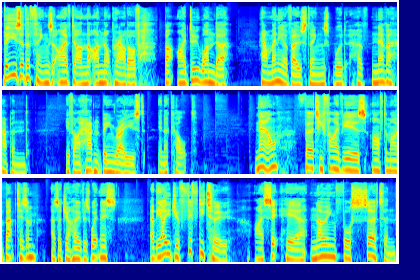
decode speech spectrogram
These are the things I've done that I'm not proud of, but I do wonder how many of those things would have never happened if I hadn't been raised in a cult. Now, 35 years after my baptism as a Jehovah's Witness, at the age of 52, I sit here knowing for certain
